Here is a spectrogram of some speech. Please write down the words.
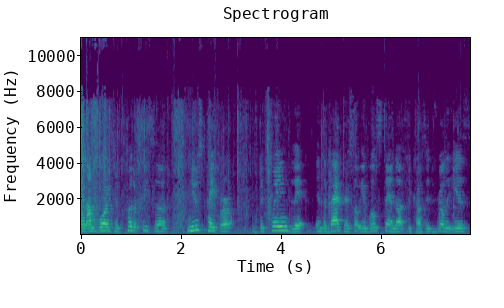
And I'm going to put a piece of newspaper between the in the back there so it will stand up because it really is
